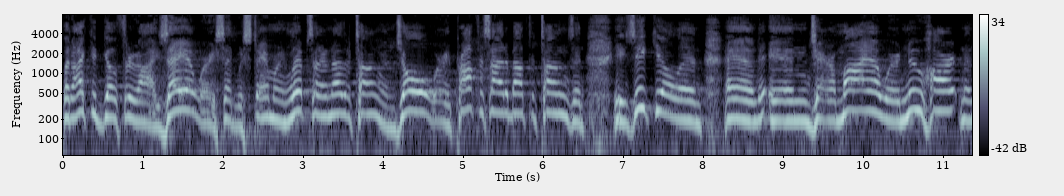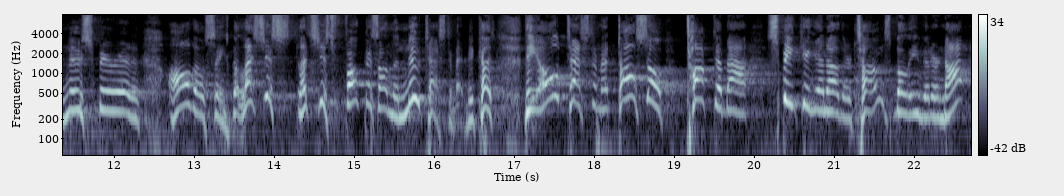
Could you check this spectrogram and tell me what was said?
But I could go through Isaiah, where he said with stammering lips and another tongue, and Joel, where he prophesied about the tongues, and Ezekiel, and, and in Jeremiah, where a new heart and a new spirit, and all those things. But let's just, let's just focus on the New Testament, because the Old Testament also talked about speaking in other tongues, believe it or not.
